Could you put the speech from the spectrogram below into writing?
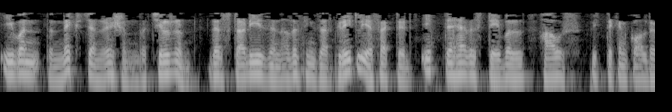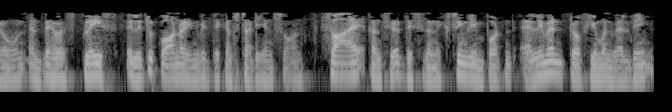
Even the next generation, the children, their studies and other things are greatly affected if they have a stable house which they can call their own and they have a place, a little corner in which they can study and so on. So I consider this is an extremely important element of human well-being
